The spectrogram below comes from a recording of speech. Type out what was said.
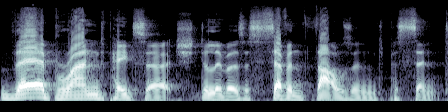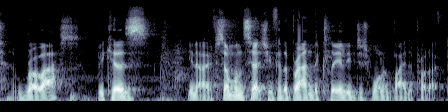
their brand paid search delivers a 7,000% ROAS because, you know, if someone's searching for the brand, they clearly just want to buy the product.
